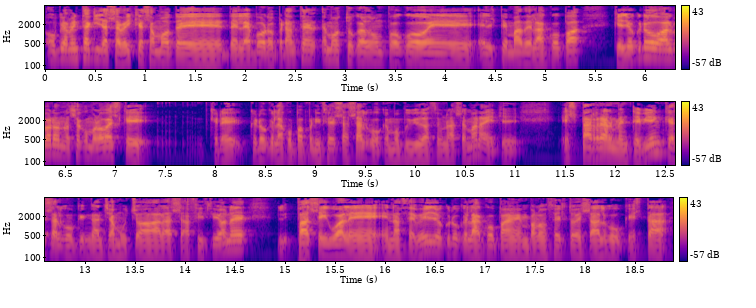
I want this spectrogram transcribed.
obviamente aquí ya sabéis que somos de, de Aleporo, pero antes hemos tocado un poco eh, el tema de la Copa, que yo creo, Álvaro, no sé cómo lo ves, que cre- creo que la Copa Princesa es algo que hemos vivido hace una semana y que está realmente bien, que es algo que engancha mucho a las aficiones. Pasa igual en, en ACB, yo creo que la Copa en baloncesto es algo que está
